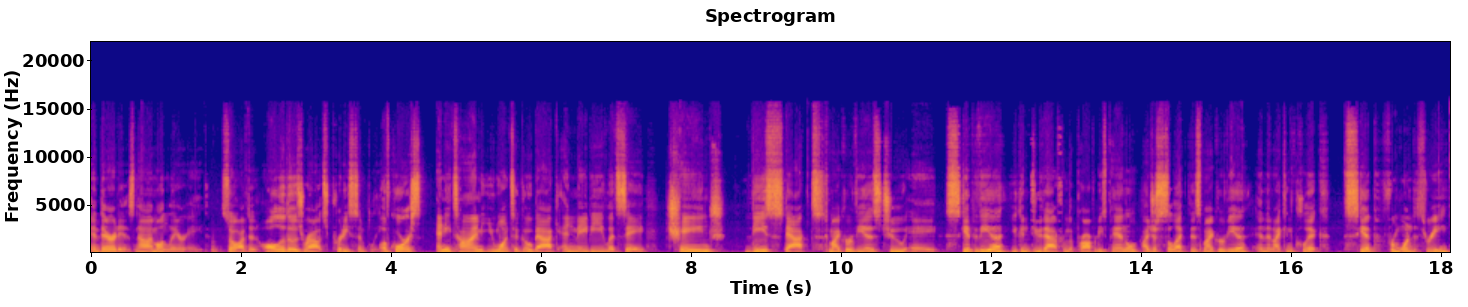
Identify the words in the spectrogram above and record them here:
and there it is. Now I'm on layer eight. So I've done all of those routes pretty simply. Of course, anytime you want to go back and maybe, let's say, change these stacked microvias to a skip via, you can do that from the properties panel. I just select this microvia and then I can click skip from one to three.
